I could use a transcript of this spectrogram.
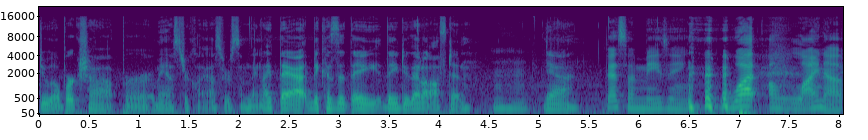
do a workshop or a master class or something like that because it- they they do that often. Mhm. Yeah. That's amazing. what a lineup.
